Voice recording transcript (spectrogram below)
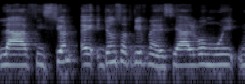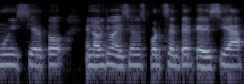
la afición, eh, John Sutcliffe me decía algo muy, muy cierto en la última edición de Sports Center que decía,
